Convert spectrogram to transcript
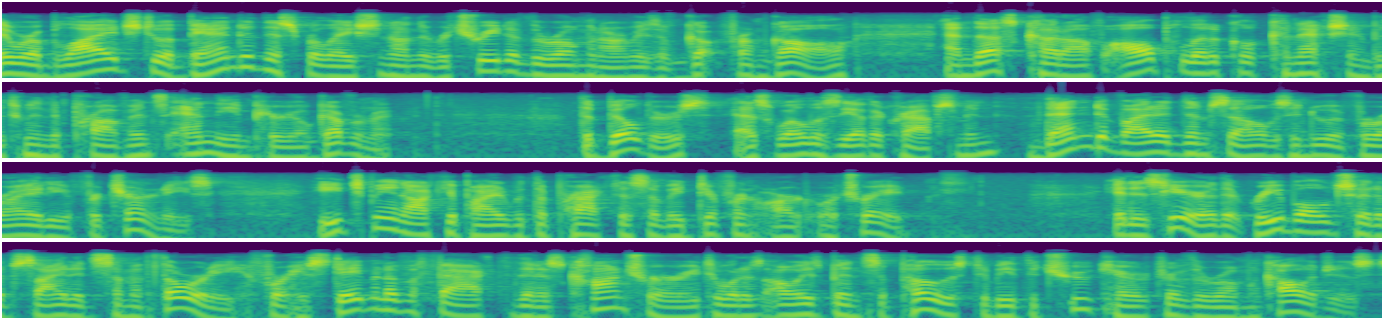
they were obliged to abandon this relation on the retreat of the Roman armies from Gaul, and thus cut off all political connection between the province and the imperial government. The builders, as well as the other craftsmen, then divided themselves into a variety of fraternities, each being occupied with the practice of a different art or trade. It is here that Rebold should have cited some authority for his statement of a fact that is contrary to what has always been supposed to be the true character of the Roman colleges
